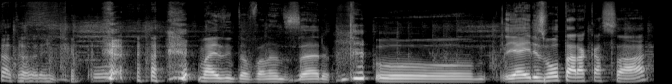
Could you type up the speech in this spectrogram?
Não, tô brincando. Mas então, falando sério, o... e aí eles voltaram a caçar,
